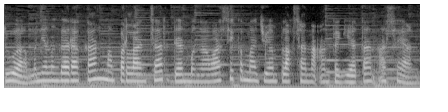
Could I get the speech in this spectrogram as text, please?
2. Menyelenggarakan, memperlancar, dan mengawasi kemajuan pelaksanaan kegiatan ASEAN.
